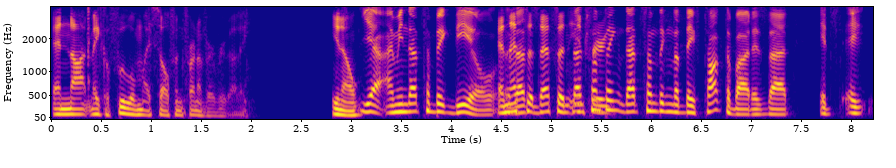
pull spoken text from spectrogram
and not make a fool of myself in front of everybody. You know, Yeah, I mean that's a big deal, And that's a- that's an that's inferi- something that's something that they've talked about is that it's it,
